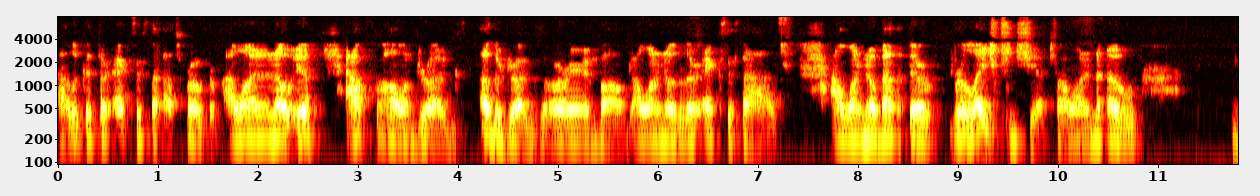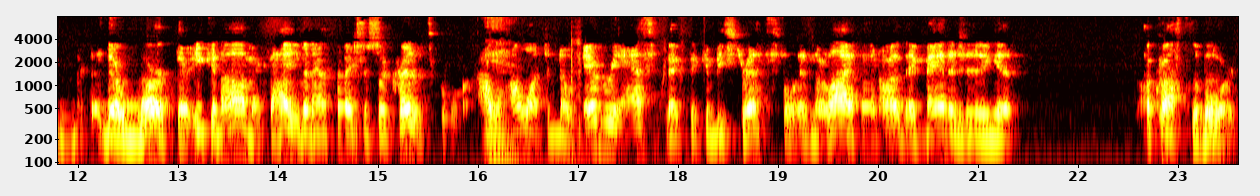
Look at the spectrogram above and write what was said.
I look at their exercise program. I want to know if alcohol and drugs other drugs are involved. I want to know their exercise. I want to know about their relationships. I want to know their work, their economics. I even have patients their credit score. I, yeah. I, want to know every aspect that can be stressful in their life and are they managing it across the board.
